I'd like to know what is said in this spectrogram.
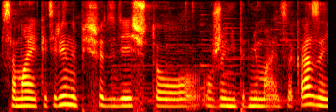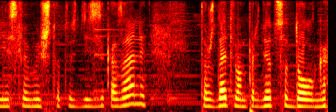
Сама Екатерина пишет здесь, что уже не принимает заказы. Если вы что-то здесь заказали, то ждать вам придется долго.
